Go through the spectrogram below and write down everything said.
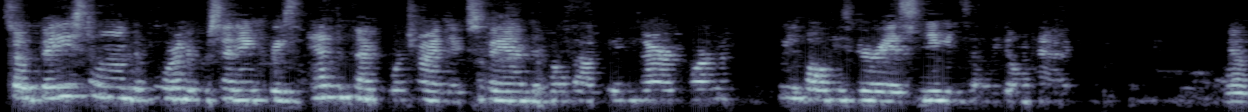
So based on the four hundred percent increase and the fact we're trying to expand and help out the entire department, we have all these various needs that we don't have. Yeah.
